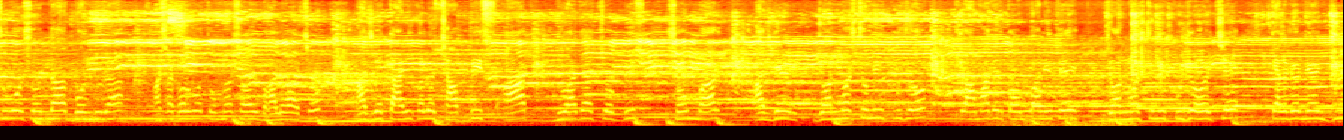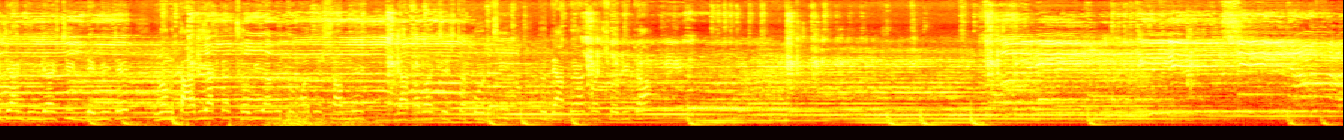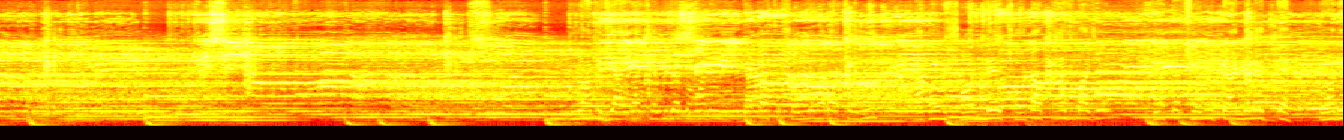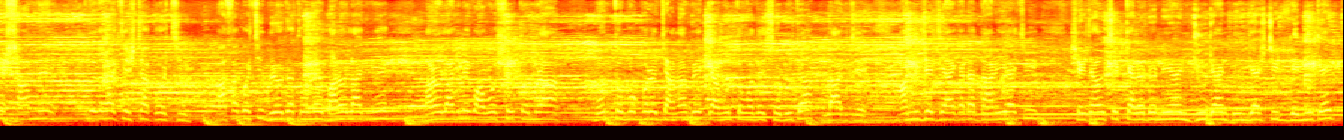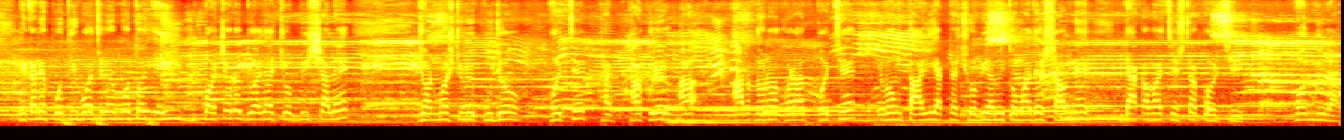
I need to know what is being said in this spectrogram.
শুভ সন্ধ্যা, বন্ধুরা। আশা করব তোমরা সবাই ভালো আছো। আজকের তারিখ হলো ছাব্বিশ আট দু হাজার চব্বিশ, সোমবার। আজকের জন্মাষ্টমী পুজো। তো আমাদের কোম্পানিতে জন্মাষ্টমী পুজো হচ্ছে Caledonian jute and industries limited এবং তারই একটা ছবি আমি তোমাদের সামনে দেখাবার চেষ্টা করছি। তো দেখো একবার ছবিটা। আমি জায়গার ছবিটা সন্ধ্যেবেলার ছবি। এখন সন্ধে ছটা পাঁচ বাজে। একটা ছবি প্যান্ডেলের তোমাদের সামনে তুলে ধরার চেষ্টা করছি। আশা করছি ভিডিওটা তোমাদের ভালো লাগবে। ভালো লাগলে অবশ্যই তোমরা মন্তব্য করে জানাবে কেমন তোমাদের ছবিটা লাগছে। আমি যে জায়গাটা দাঁড়িয়ে আছি, সেটা হচ্ছে Caledonian jute and industry limited. এখানে প্রতি বছরের মতো এই বছরও দু হাজার চব্বিশ সালে জন্মাষ্টমী পুজো হচ্ছে ঠাকুরের আরাধনা করা হচ্ছে এবং তারই একটা ছবি আমি তোমাদের সামনে দেখাবার চেষ্টা করছি। বন্ধুরা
